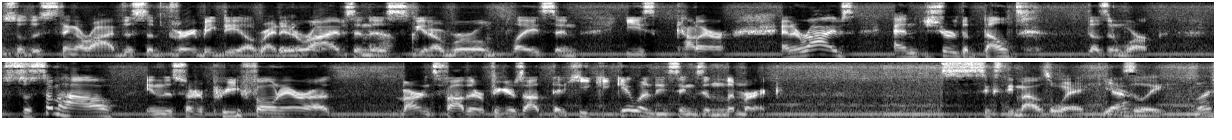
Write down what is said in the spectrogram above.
So this thing arrived. This is a very big deal, right? It arrives in this, you know, rural place in East Clare, and it arrives, and sure, the belt doesn't work. So somehow, in this sort of pre-phone era, Martin's father figures out that he could get one of these things in Limerick, sixty miles away, Yeah. easily. Right.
